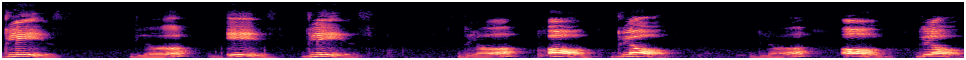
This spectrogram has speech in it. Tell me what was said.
glaze Gl-is, glaze glaze glaze. Glob glob glob glob.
